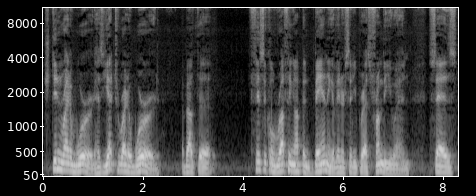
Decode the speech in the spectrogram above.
She didn't write a word, has yet to write a word about the physical roughing up and banning of inner city press from the UN, says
